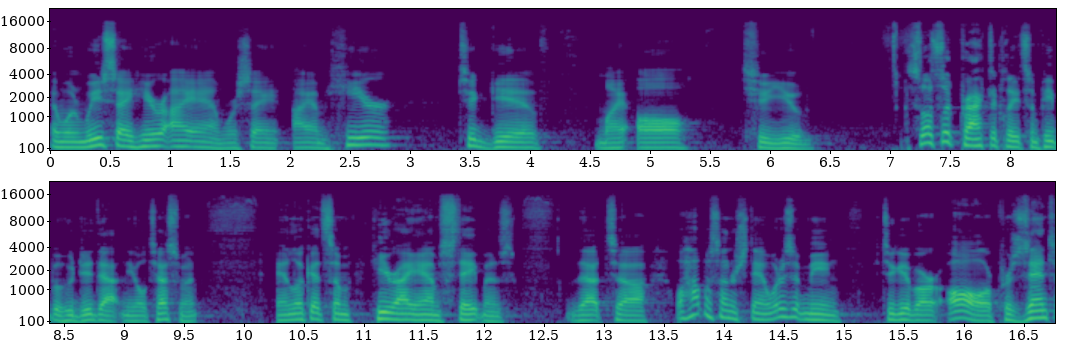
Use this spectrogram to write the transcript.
And when we say, Here I am, we're saying, I am here to give my all to you. So let's look practically at some people who did that in the Old Testament and look at some here I am statements that uh, will help us understand what does it mean to give our all or present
